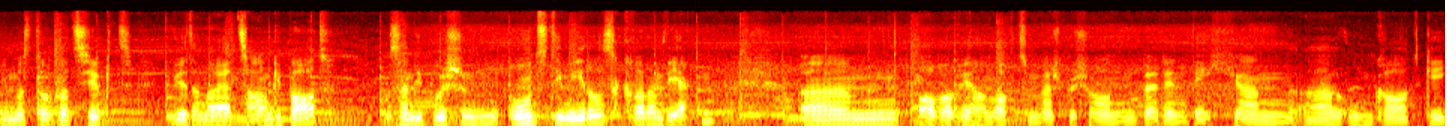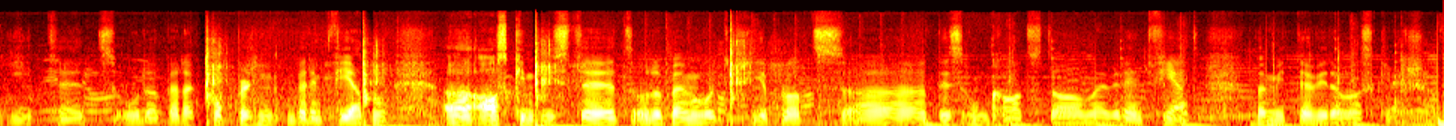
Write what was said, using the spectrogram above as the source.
Wie man es da gerade sieht, wird ein neuer Zaun gebaut. Sind die Burschen und die Mädels gerade am Werken. Ähm, aber wir haben auch zum Beispiel schon bei den Dächern äh, Unkraut gejätet oder bei der Koppel hinten bei den Pferden äh, ausgemistet oder beim Voltigierplatz äh, das Unkraut da mal wieder entfernt, damit der wieder was gleich schaut.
